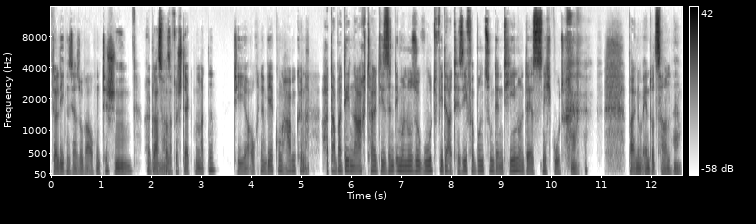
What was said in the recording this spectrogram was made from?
da liegen sie ja sogar auf dem Tisch, mhm. Glasfaserverstärkten Matten, die ja auch eine Wirkung haben können, hat aber den Nachteil, die sind immer nur so gut wie der Adhesivverbund zum Dentin und der ist nicht gut ja. bei einem Endozahn. Ja.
